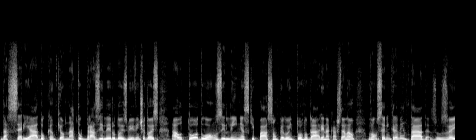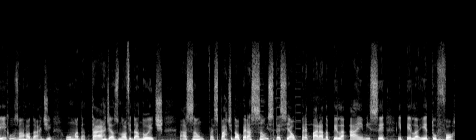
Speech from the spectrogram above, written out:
da Série A do Campeonato Brasileiro 2022. Ao todo, 11 linhas que passam pelo entorno da Arena Castelão vão ser incrementadas. Os veículos vão rodar de uma da tarde às nove da noite. A ação faz parte da operação especial preparada pela AMC e pela Etufor.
